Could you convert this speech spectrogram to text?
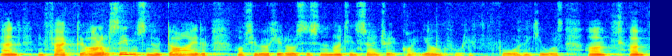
And in fact, R.L. Stevenson, who died of tuberculosis in the 19th century, quite young, 44, I think he was, um, um,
